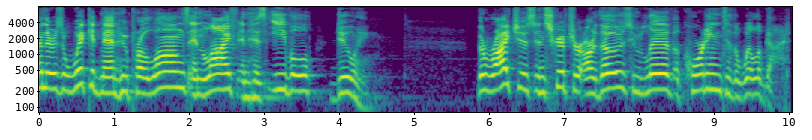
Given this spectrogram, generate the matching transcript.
and there is a wicked man who prolongs in life in his evil doing. The righteous in Scripture are those who live according to the will of God.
